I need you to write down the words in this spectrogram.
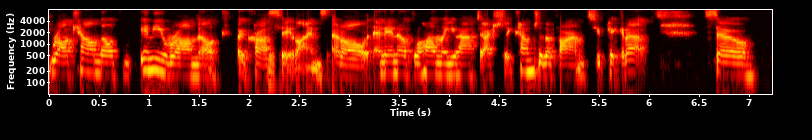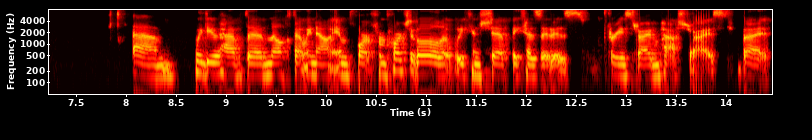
raw cow milk any raw milk across state lines at all and in oklahoma you have to actually come to the farm to pick it up so um, we do have the milk that we now import from Portugal that we can ship because it is freeze dried and pasteurized. But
